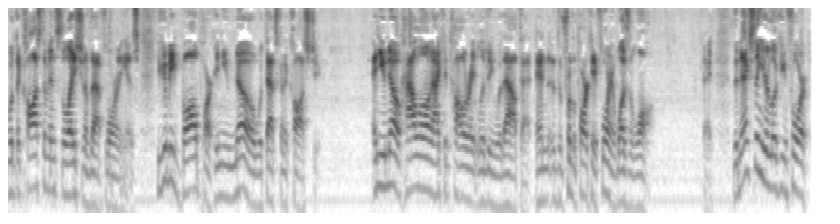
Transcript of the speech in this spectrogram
what the cost of installation of that flooring is. You can be ballpark and you know what that's going to cost you. And you know how long I can tolerate living without that. And for the parquet flooring, it wasn't long. Okay. The next thing you're looking for,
